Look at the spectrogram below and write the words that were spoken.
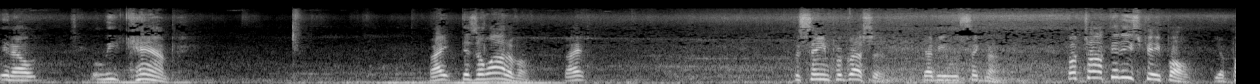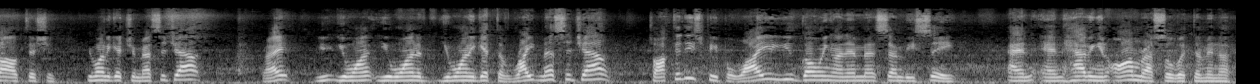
you know, Lee Camp. Right? There's a lot of them, right? The Sane Progressive, Debbie Lusignan. Go talk to these people, you politician. You want to get your message out, right? You, you want you want to you want to get the right message out. Talk to these people. Why are you going on MSNBC and and having an arm wrestle with them in a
